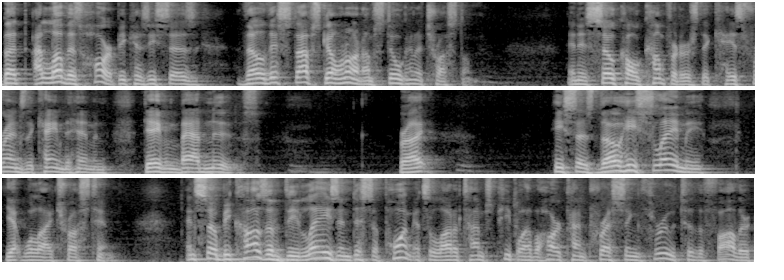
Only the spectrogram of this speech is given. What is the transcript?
But I love his heart because he says, Though this stuff's going on, I'm still going to trust him and his so called comforters, his friends that came to him and gave him bad news. Right? He says, Though he slay me, yet will I trust him. And so, because of delays and disappointments, a lot of times people have a hard time pressing through to the Father.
